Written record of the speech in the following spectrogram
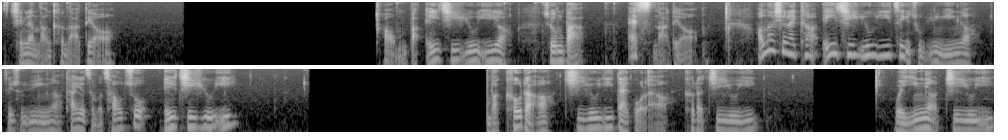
前两堂课拿掉啊。好，我们把 A G U E 啊，所以我们把 S 拿掉。好，那先来看 A G U E 这一组韵音啊。这组语音啊，它要怎么操作？A G U E，我们把 coda 啊，G U E 带过来啊，coda G U E，尾音要 G U E，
